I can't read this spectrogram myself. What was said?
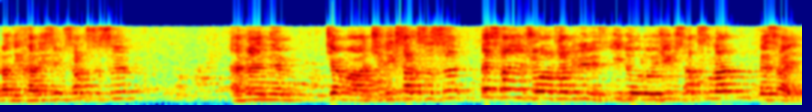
radikalizm saksısı, efendim cemaatçilik saksısı vesaire çoğaltabiliriz. İdeolojik saksılar vesaire.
